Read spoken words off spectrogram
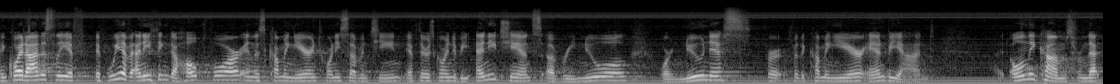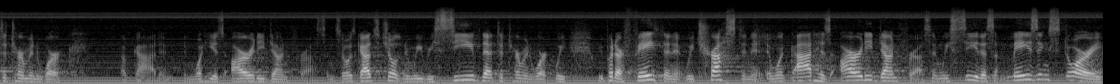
and quite honestly, if, if we have anything to hope for in this coming year in 2017, if there's going to be any chance of renewal or newness for, for the coming year and beyond, it only comes from that determined work of God and, and, what He has already done for us. And so, as God's children, we receive that determined work. We, we put our faith in it, we trust in it, and what God has already done for us. And we see this amazing story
